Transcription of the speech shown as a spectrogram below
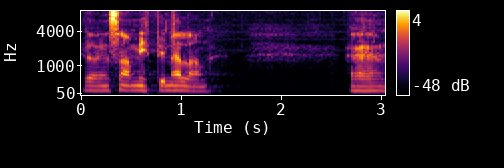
Jag är en sån här mitt emellan. Eh,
